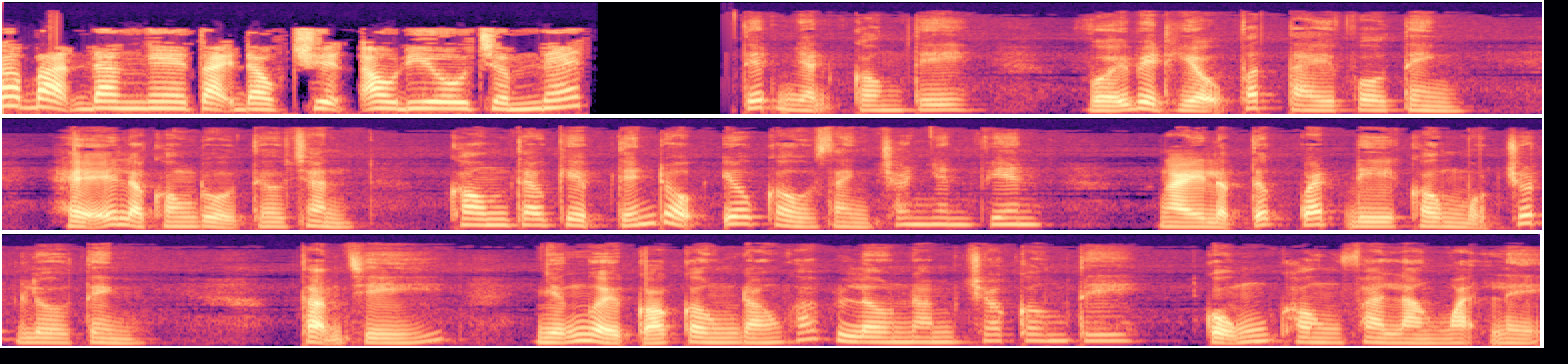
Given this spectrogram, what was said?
Các bạn đang nghe tại đọc truyện audio.net Tiếp nhận công ty với biệt hiệu vất tay vô tình. Hễ là không đủ tiêu chuẩn, không theo kịp tiến độ yêu cầu dành cho nhân viên, ngay lập tức quét đi không một chút lưu tình. Thậm chí, những người có công đóng góp lâu năm cho công ty cũng không phải là ngoại lệ.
